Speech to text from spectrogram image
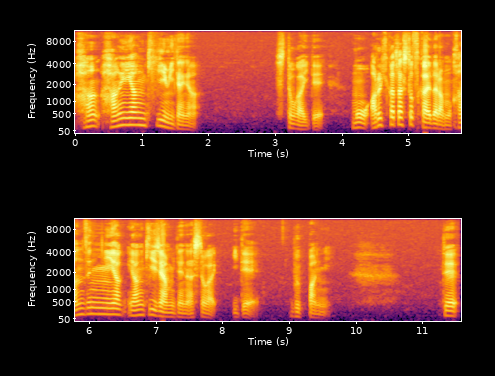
半、半ヤンキーみたいな人がいて、もう歩き方一つ変えたらもう完全にヤヤンキーじゃんみたいな人がいて、物販に。で、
